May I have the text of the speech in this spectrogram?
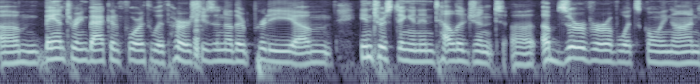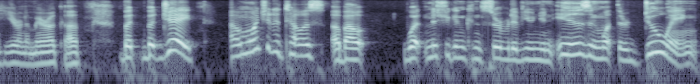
um, bantering back and forth with her. She's another pretty um, interesting and intelligent uh, observer of what's going on here in America. But but Jay, I want you to tell us about what Michigan Conservative Union is and what they're doing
